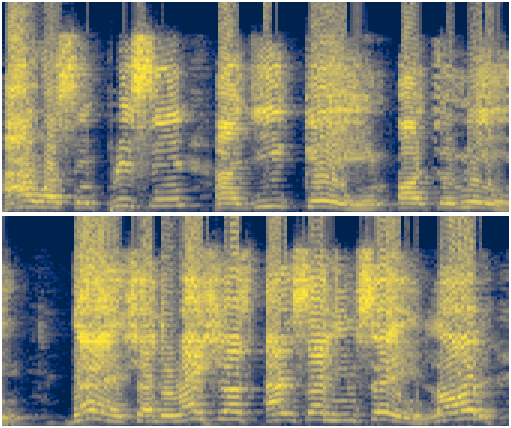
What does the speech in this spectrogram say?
I was in prison, and ye came unto me. Then shall the righteous answer him, saying, Lord,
